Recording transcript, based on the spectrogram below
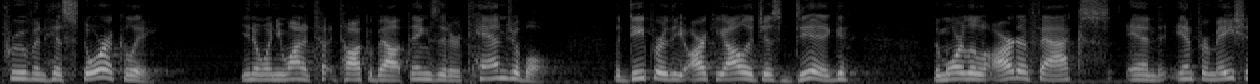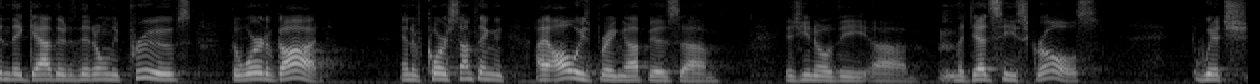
proven historically. You know, when you want to t- talk about things that are tangible, the deeper the archaeologists dig, the more little artifacts and information they gather that only proves the Word of God. And of course, something I always bring up is, um, is you know, the, uh, the Dead Sea Scrolls, which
